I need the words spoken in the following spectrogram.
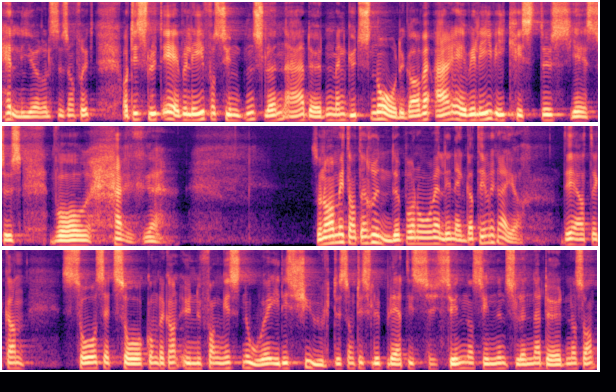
helliggjørelse som frukt, og til slutt evig liv, for syndens lønn er døden, men Guds nådegave er evig liv i Kristus Jesus, vår Herre. Så nå har vi tatt en runde på noen veldig negative greier. Det at det kan sås et såk om det kan unnfanges noe i de skjulte som til slutt blir til synd, og syndens lønn er døden og sånn.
